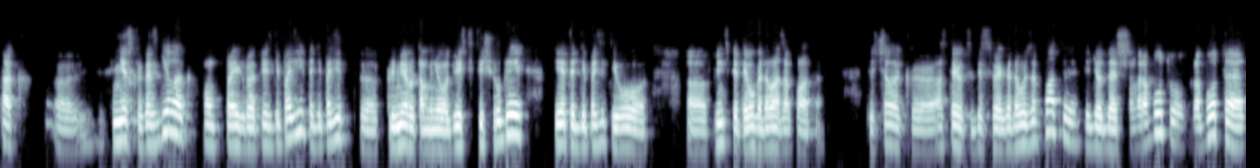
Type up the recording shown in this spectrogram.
Так, э, несколько сделок, он проигрывает весь депозит, а депозит, э, к примеру, там у него 200 тысяч рублей, и этот депозит его, в принципе, это его годовая зарплата. То есть человек э, остается без своей годовой зарплаты, идет дальше на работу, работает.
